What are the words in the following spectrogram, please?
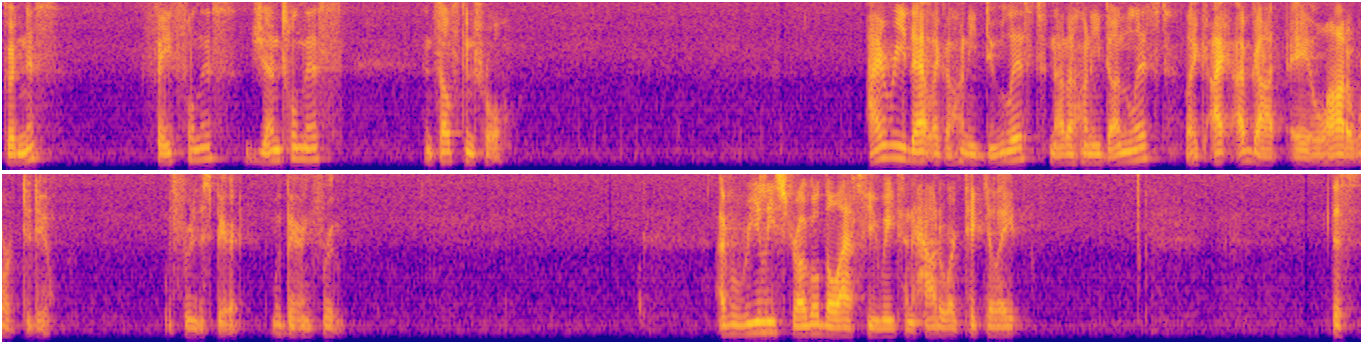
goodness, faithfulness, gentleness, and self I read that like a honey do list, not a honey done list. Like, I, I've got a lot of work to do with fruit of the Spirit, with bearing fruit. I've really struggled the last few weeks in how to articulate this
